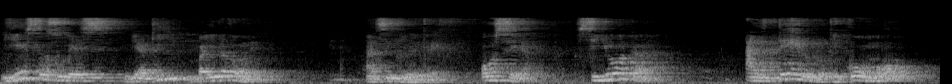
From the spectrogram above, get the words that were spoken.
Y esto a su vez de aquí va a ir a dónde? Al ciclo de Krebs. O sea, si yo acá altero lo que como,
